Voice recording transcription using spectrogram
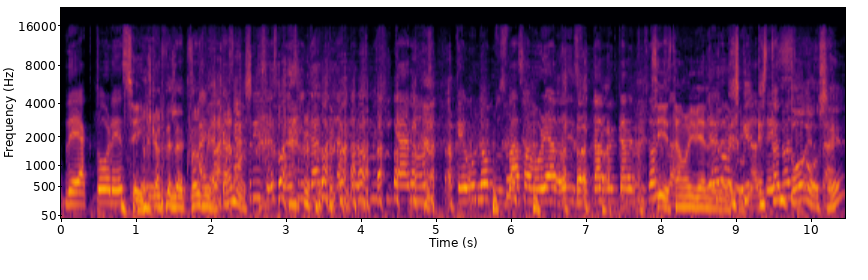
de actores. Sí. El cártel de actores mexicanos. actrices, pero es el cártel de actores mexicanos que uno pues va saboreando y disfrutando en cada episodio. Sí, está muy bien el- Es que están todos, Huerta, ¿eh?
